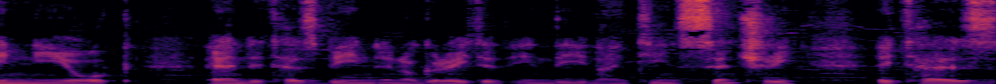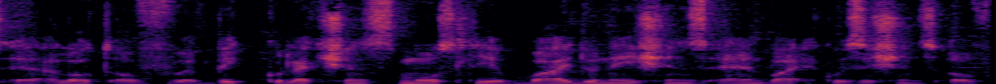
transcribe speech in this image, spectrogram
in New York and it has been inaugurated in the 19th century. It has uh, a lot of uh, big collections, mostly by donations and by acquisitions of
